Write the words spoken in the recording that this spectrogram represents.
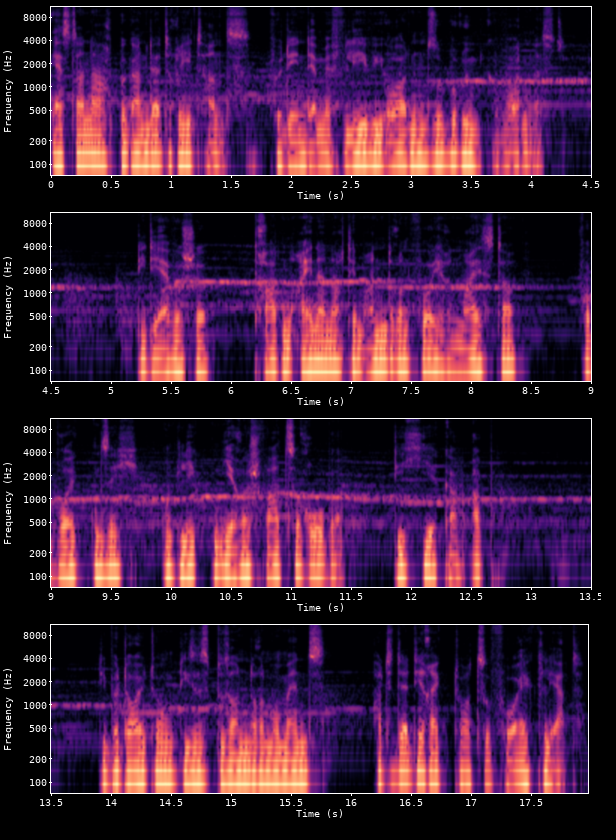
Erst danach begann der Drehtanz, für den der Mevlevi-Orden so berühmt geworden ist. Die Derwische traten einer nach dem anderen vor ihren Meister, verbeugten sich und legten ihre schwarze Robe die Chirka ab. Die Bedeutung dieses besonderen Moments hatte der Direktor zuvor erklärt.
